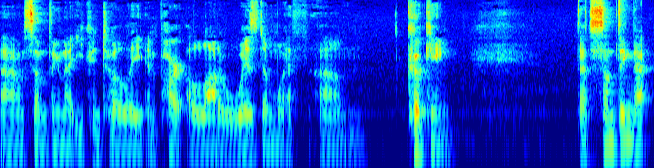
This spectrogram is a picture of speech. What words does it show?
um, something that you can totally impart a lot of wisdom with. Um, cooking, that's something that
